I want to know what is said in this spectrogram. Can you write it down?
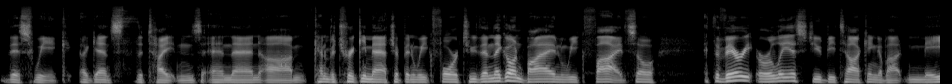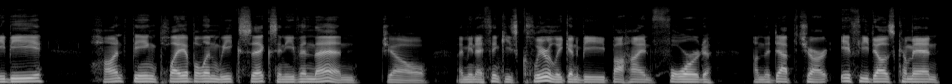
this week against the Titans, and then um, kind of a tricky matchup in week four, too. Then they go and bye in week five. So at the very earliest, you'd be talking about maybe Hunt being playable in week six. And even then, Joe, I mean, I think he's clearly going to be behind Ford on the depth chart if he does come in.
